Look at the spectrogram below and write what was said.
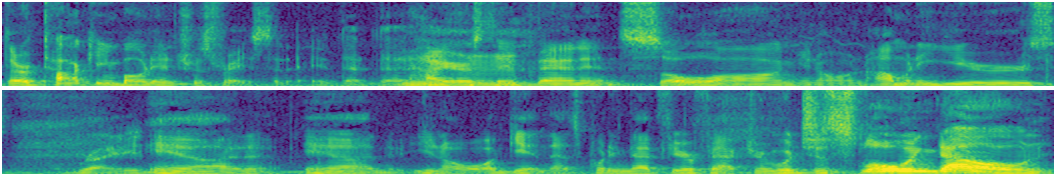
they're talking about interest rates today. That the highest they've been in so long. You know, in how many years? Right. And and you know, again, that's putting that fear factor, in, which is slowing down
